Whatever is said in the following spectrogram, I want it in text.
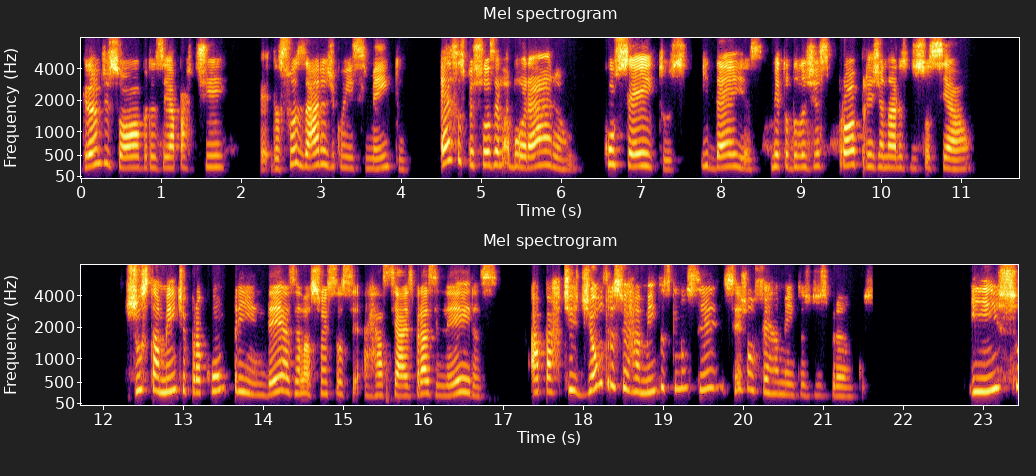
grandes obras e a partir é, das suas áreas de conhecimento, essas pessoas elaboraram conceitos, ideias, metodologias próprias de análise do social, justamente para compreender as relações raciais brasileiras a partir de outras ferramentas que não se, sejam as ferramentas dos brancos. E isso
